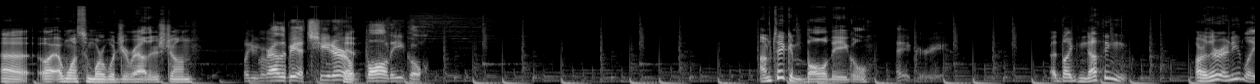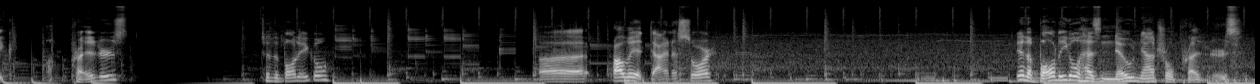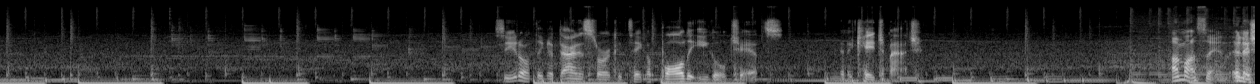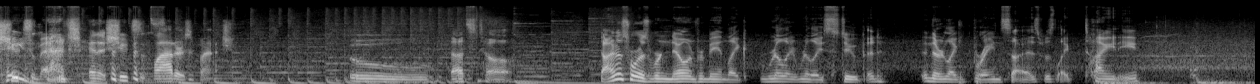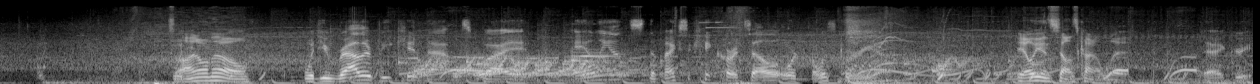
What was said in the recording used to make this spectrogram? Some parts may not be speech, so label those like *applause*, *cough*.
Uh, I want some more Would You Rather's, John. Would you rather be a cheater or a bald eagle? I'm taking bald eagle. I agree. Uh, Like nothing. Are there any like predators to the bald eagle? Uh, probably a dinosaur. Yeah, the bald eagle has no natural predators. So you don't think a dinosaur could take a bald eagle chance in a cage match? I'm not saying in And a cage shoots- *laughs* match. In a Chutes and Ladders match. *laughs* Ooh, that's tough. Dinosaurs were known for being like really, really stupid, and their like brain size was like tiny. So I don't know. Would you rather be kidnapped by aliens, the Mexican *laughs* cartel, or North Korea? Alien sounds kind of lit. Yeah, I agree.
